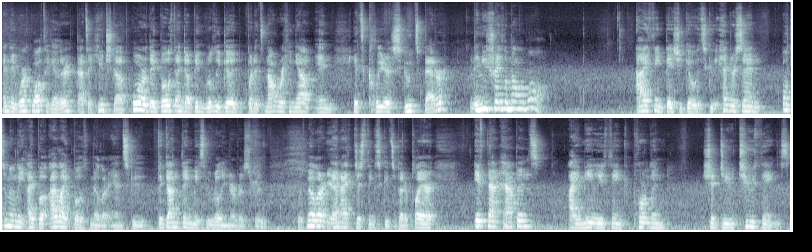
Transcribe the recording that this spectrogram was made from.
and they work well together. That's a huge step. Or they both end up being really good, but it's not working out, and it's clear Scoot's better. Then you trade LaMelo Ball. I think they should go with Scoot Henderson. Ultimately, I bo- I like both Miller and Scoot. The gun thing makes me really nervous with with Miller, Yeah. and I just think Scoot's a better player. If that happens, I immediately think Portland should do two things:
